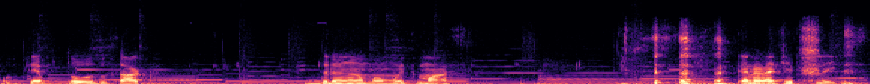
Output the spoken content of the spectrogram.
o tempo todo, saca? Drama, muito massa. É na Netflix.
